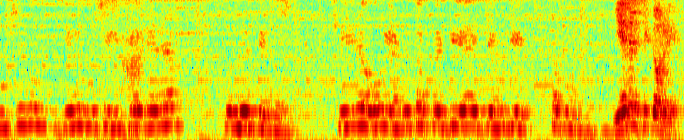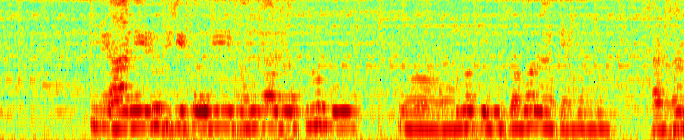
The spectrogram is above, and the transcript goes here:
ಉಸಿರು ಜಿನಿಗು ಸಿಗಿದ್ರೆ ಕುಂದಿರ್ತಿದ್ವು ಸೀರೆ ಹೋಗಿ ಅದಕ್ಕೆ ಕಡ್ಡಿ ಕೆಬ್ಬಿ ತಗೊಂಡು ಏನೇನು ಸಿಕ್ಕವ್ರಿ ಆ ನೀರು ಸಿಕ್ಕವ್ರಿ ಬಂಗಾರದ ತುಣುಕು ಹೆಣ್ಮಕ್ಳಿಗೂ ಸಾಮಾನು ಕೆಲವೊಂದು ಸಣ್ಣ ಸಣ್ಣ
